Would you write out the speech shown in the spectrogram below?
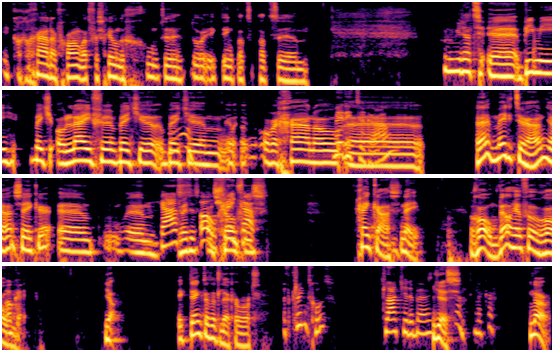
Ik ga er gewoon wat verschillende groenten door. Ik denk wat, wat ehm, hoe noem je dat? Eh bimi, een beetje olijven, een beetje, beetje ehm, eh, oregano. Mediterraan. eh, hè? Mediterraan, ja, zeker. Eh, ehm, Kaas? het? Oh, geen kaas. Geen kaas, nee. Room, wel heel veel room. Oké, Ja. Ik denk dat het lekker wordt. het klinkt goed. Slaat je erbij? Yes. Ja, lekker. Nou,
